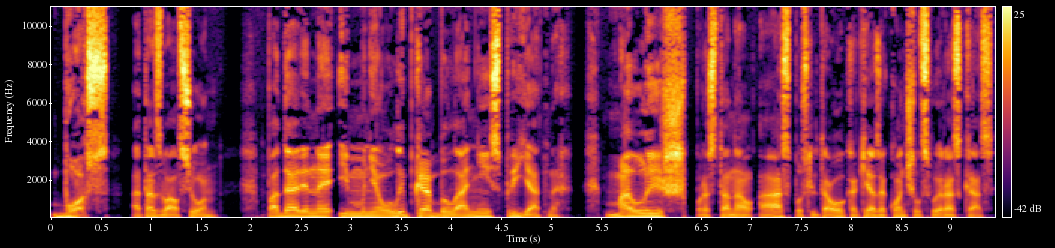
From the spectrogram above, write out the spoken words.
босс», — отозвался он. Подаренная им мне улыбка была не из приятных. «Малыш», — простонал Ас после того, как я закончил свой рассказ,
